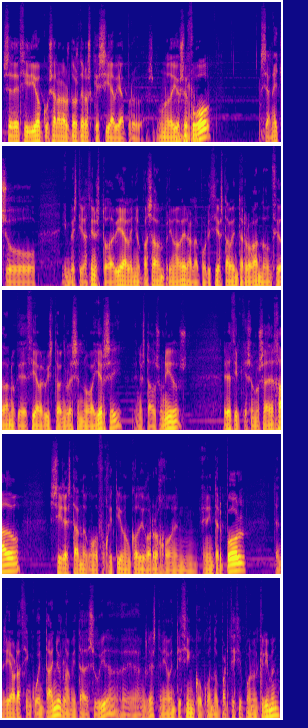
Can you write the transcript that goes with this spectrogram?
se decidió acusar a los dos de los que sí había pruebas. Uno de ellos se fugó. Se han hecho investigaciones todavía el año pasado, en primavera. La policía estaba interrogando a un ciudadano que decía haber visto a inglés en Nueva Jersey, en Estados Unidos. Es decir, que eso no se ha dejado. Sigue estando como fugitivo en código rojo en, en Interpol. Tendría ahora 50 años, la mitad de su vida. Eh, inglés tenía 25 cuando participó en el crimen.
